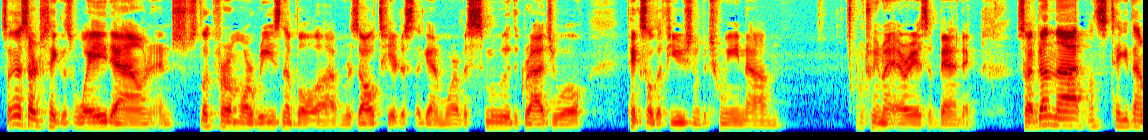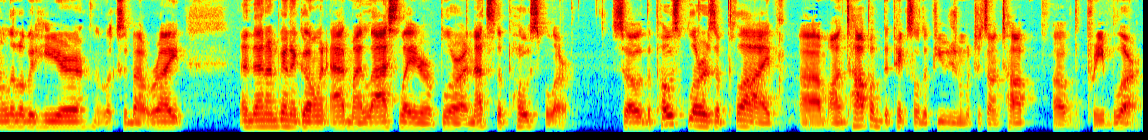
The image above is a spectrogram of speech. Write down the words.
So I'm going to start to take this way down and just look for a more reasonable uh, result here. Just again, more of a smooth, gradual pixel diffusion between um, between my areas of banding. So I've done that. Let's take it down a little bit here. It looks about right. And then I'm going to go and add my last layer of blur, and that's the post blur. So the post blur is applied um, on top of the pixel diffusion, which is on top of the pre-blur.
